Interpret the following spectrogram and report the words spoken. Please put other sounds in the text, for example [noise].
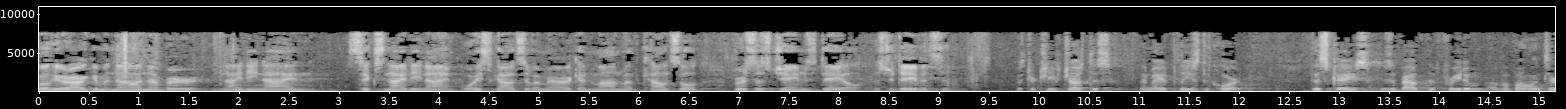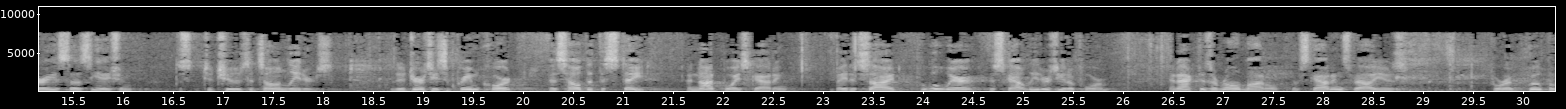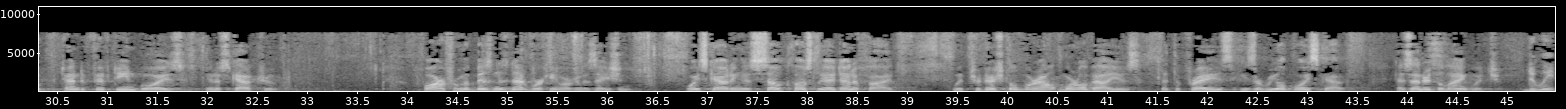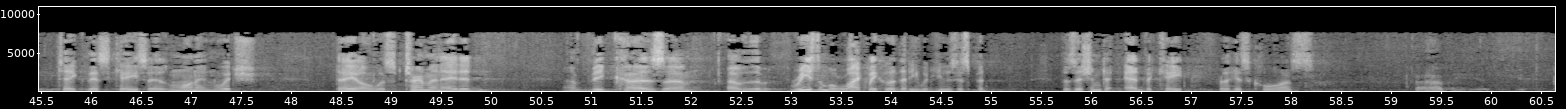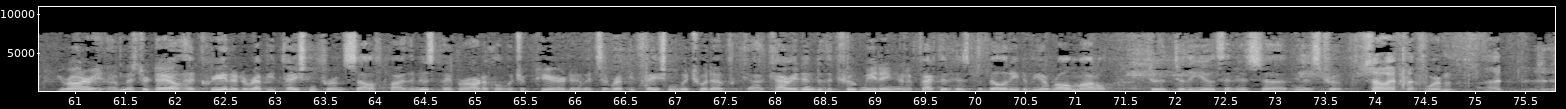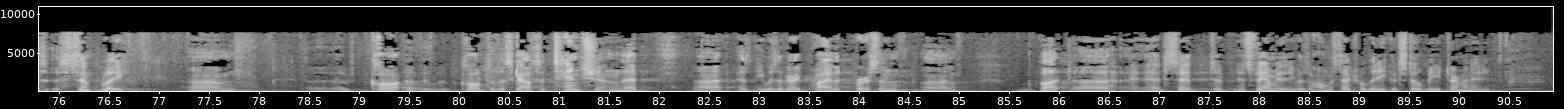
We'll hear argument now on number 99, 699, Boy Scouts of America and Monmouth Council versus James Dale. Mr. Davidson. Mr. Chief Justice, and may it please the Court, this case is about the freedom of a voluntary association to, to choose its own leaders. The New Jersey Supreme Court has held that the state, and not Boy Scouting, may decide who will wear the Scout leader's uniform and act as a role model of Scouting's values for a group of 10 to 15 boys in a Scout troop. Far from a business networking organization, Boy Scouting is so closely identified with traditional moral, moral values that the phrase, he's a real Boy Scout, has entered the language. Do we take this case as one in which Dale was terminated uh, because uh, of the reasonable likelihood that he would use his position to advocate for his cause? Uh, Your Honor, uh, Mr. Dale had created a reputation for himself by the newspaper article which appeared. It's a reputation which would have uh, carried into the troop meeting and affected his ability to be a role model to, to the youth in his, uh, in his troop. So if it were uh, simply um, call, called to the scouts' attention that uh, he was a very private person, but had said to his family that he was a homosexual, that he could still be terminated?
